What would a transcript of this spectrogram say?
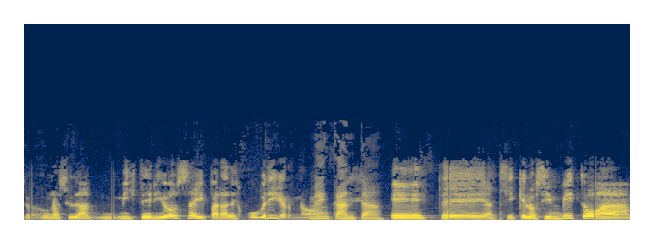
es una ciudad misteriosa y para descubrir, ¿no? Me encanta. Este, así que los invito a,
